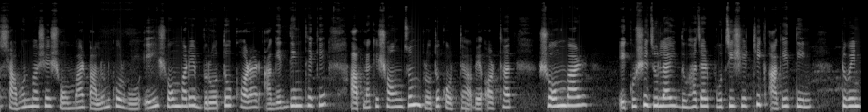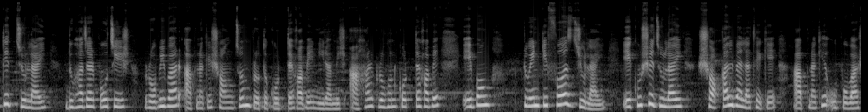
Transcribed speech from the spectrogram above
শ্রাবণ মাসে সোমবার পালন করব, এই সোমবারের ব্রত করার আগের দিন থেকে আপনাকে সংযম ব্রত করতে হবে। অর্থাৎ সোমবার একুশে জুলাই দু হাজার পঁচিশের ঠিক আগের দিন, টোয়েন্টি জুলাই দু হাজার পঁচিশ রবিবার আপনাকে সংযম ব্রত করতে হবে, নিরামিষ আহার গ্রহণ করতে হবে এবং টোয়েন্টি ফার্স্ট জুলাই, একুশে জুলাই সকালবেলা থেকে আপনাকে উপবাস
